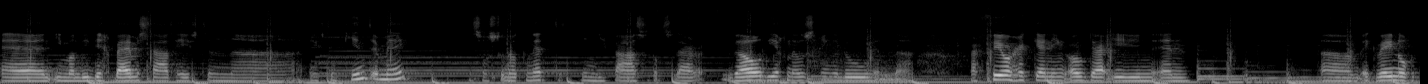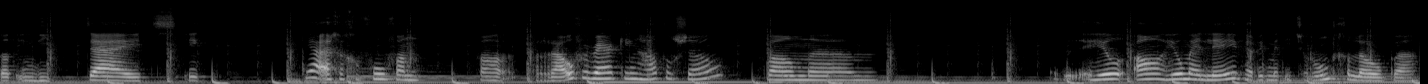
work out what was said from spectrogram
En iemand die dichtbij me staat heeft een, uh, heeft een kind ermee. En zoals toen ook net in die fase dat ze daar wel diagnose gingen doen. En, uh, maar veel herkenning ook daarin. En um, ik weet nog dat in die tijd ik ja, echt een gevoel van, van rouwverwerking had of zo. Van... Um, heel, al heel mijn leven heb ik met iets rondgelopen.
